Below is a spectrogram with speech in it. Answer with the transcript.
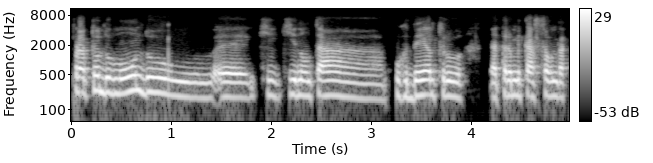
para todo mundo é, que, que não está por dentro da tramitação da,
